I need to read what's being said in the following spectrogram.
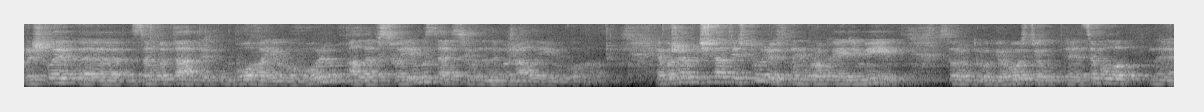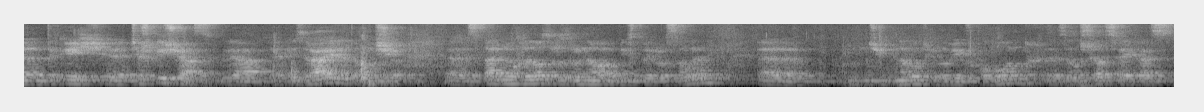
прийшли е, запитати у Бога його волю, але в своєму серці вони не бажали її виконувати. Я бажаю прочитати історію з книги пророка Єремії, 42 розділ. Е, Це було е, такий е, тяжкий час для Ізраїля, тому що е, цар Навуходоносор зруйнував місто Єрусалим. Значить, народ він увів в полон, залишилася якась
